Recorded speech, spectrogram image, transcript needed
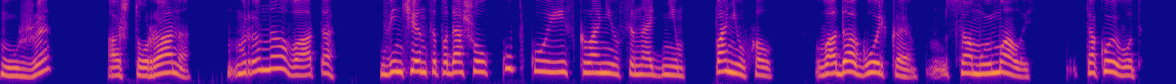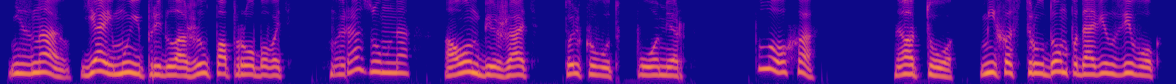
Уже? А что, рано? Рановато. Винченцо подошел к кубку и склонился над ним. Понюхал. Вода горькая, самую малость. Такой вот, не знаю, я ему и предложил попробовать. Разумно. А он бежать, только вот помер. Плохо. А то. Миха с трудом подавил зевок.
